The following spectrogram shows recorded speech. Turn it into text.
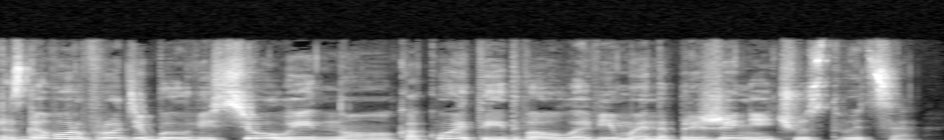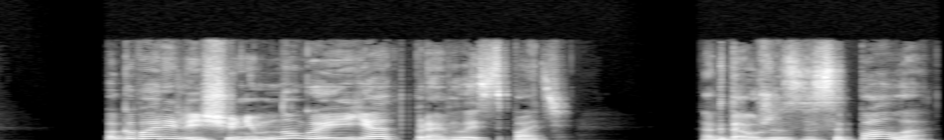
Разговор вроде был веселый, но какое-то едва уловимое напряжение чувствуется. Поговорили еще немного, и я отправилась спать. Когда уже засыпала,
